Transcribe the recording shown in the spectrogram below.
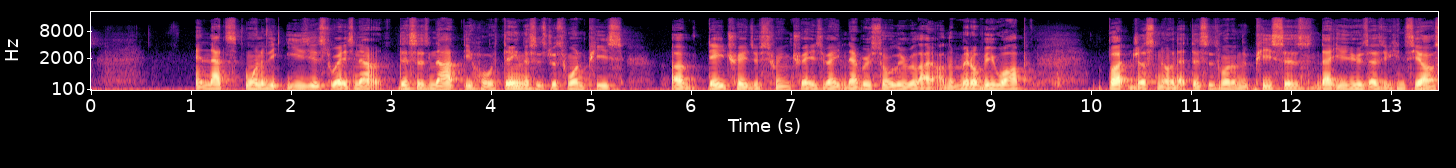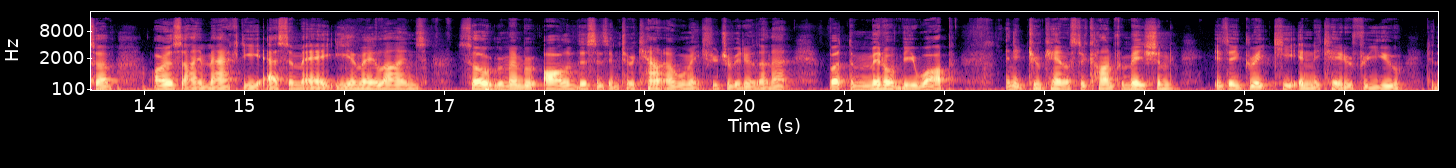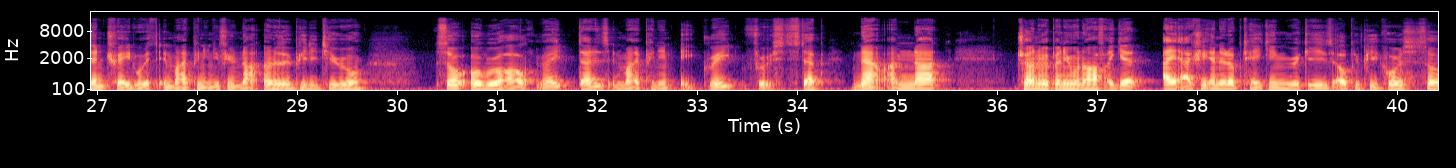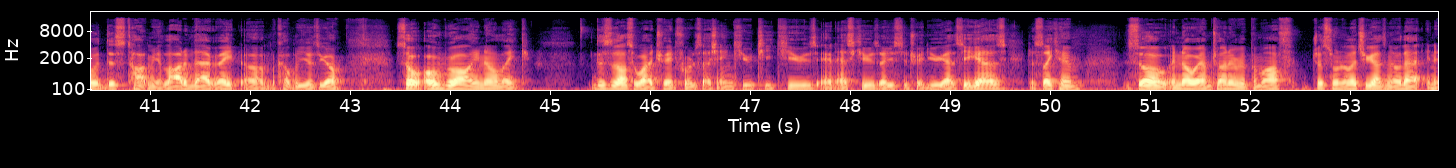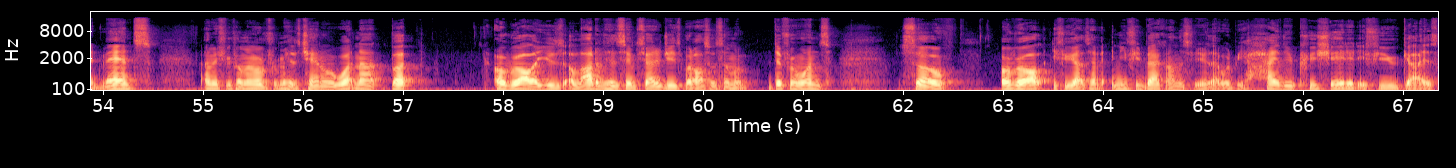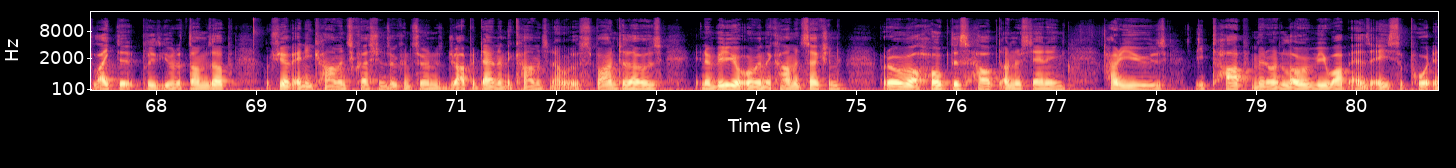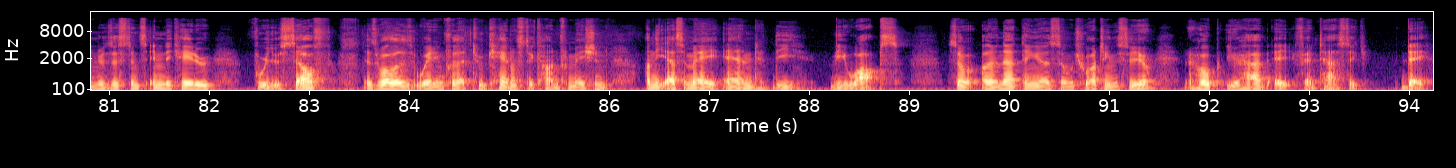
and that's one of the easiest ways. Now, this is not the whole thing. This is just one piece of day trades or swing trades, right? Never solely rely on the middle VWAP, but just know that this is one of the pieces that you use. As you can see, I also have RSI, MACD, SMA, EMA lines. So remember, all of this is into account. I will make future videos on that. But the middle VWAP and the two candlestick confirmation is a great key indicator for you to then trade with, in my opinion, if you're not under the PDT rule so overall, right, that is in my opinion a great first step. Now, I'm not trying to rip anyone off. I get I actually ended up taking Ricky's LPP course, so this taught me a lot of that, right? Um, a couple years ago. So overall, you know, like this is also why I trade forward slash NQ, TQs, and SQs. I used to trade you guys, you guys, just like him. So in no way I'm trying to rip him off. Just want to let you guys know that in advance. Um, if you're coming over from his channel or whatnot, but overall, I use a lot of his same strategies, but also some different ones. So overall, if you guys have any feedback on this video, that would be highly appreciated. If you guys liked it, please give it a thumbs up. If you have any comments, questions, or concerns, drop it down in the comments, and I will respond to those in a video or in the comment section. But overall, hope this helped understanding how to use the top, middle, and lower VWAP as a support and resistance indicator for yourself, as well as waiting for that two candlestick confirmation on the SMA and the VWAPs. So other than that, thank you guys so much for watching this video, and I hope you have a fantastic day.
